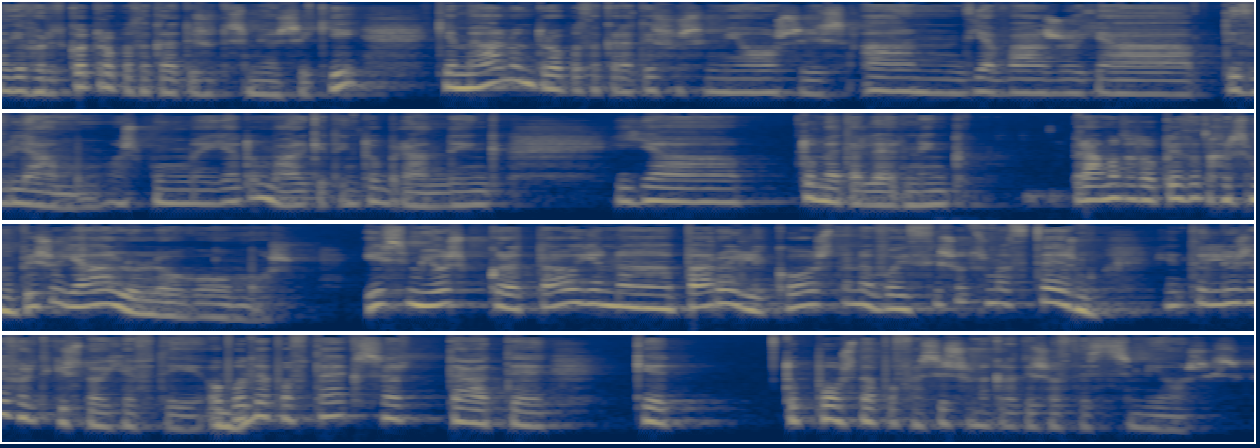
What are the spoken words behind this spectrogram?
Με διαφορετικό τρόπο θα κρατήσω τη σημειώση εκεί και με άλλον τρόπο θα κρατήσω σημειώσεις αν διαβάζω για τη δουλειά μου. Α πούμε για το marketing, το branding, για το meta learning. Πράγματα τα οποία θα τα χρησιμοποιήσω για άλλο λόγο όμως. Ή σημειώσεις που κρατάω για να πάρω υλικό ώστε να βοηθήσω τους μαθητές μου. Είναι τελείως διαφορετική στόχη αυτή. Οπότε από αυτά εξαρτάται και το πώς θα αποφασίσω να κρατήσω αυτές τις σημειώσεις.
